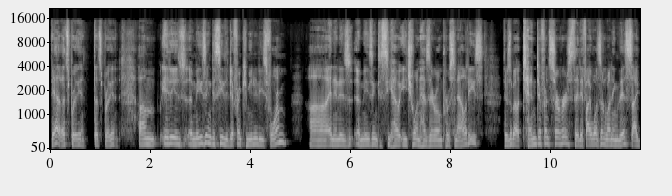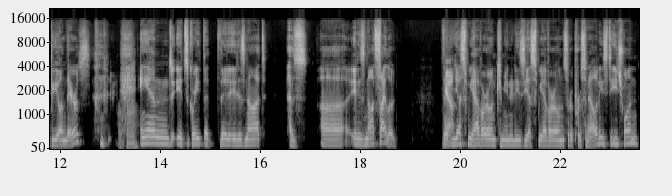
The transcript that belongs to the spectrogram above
Yeah, that's brilliant. That's brilliant. Um, it is amazing to see the different communities form. Uh, and it is amazing to see how each one has their own personalities. There's about 10 different servers that if I wasn't running this, I'd be on theirs. mm-hmm. And it's great that, that it is not as, uh, it is not siloed. That yeah. yes, we have our own communities. Yes, we have our own sort of personalities to each one,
